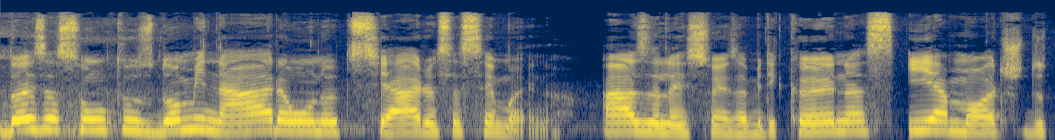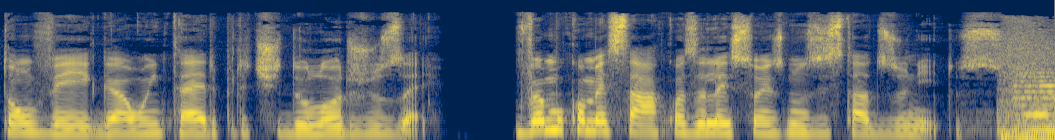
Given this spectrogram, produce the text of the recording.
Dois assuntos dominaram o noticiário essa semana: as eleições americanas e a morte do Tom Veiga, o intérprete do Louro José. Vamos começar com as eleições nos Estados Unidos. Até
